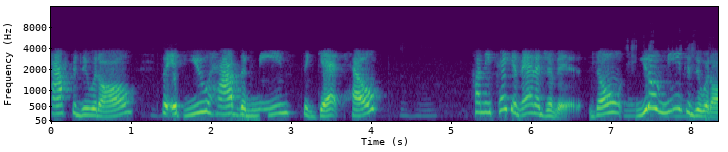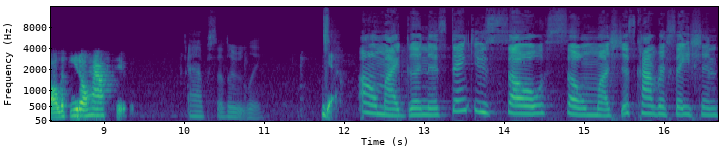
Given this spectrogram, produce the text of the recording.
have to do it all. So if you have the means to get help, mm-hmm. honey, take advantage of it. Don't you don't need to do it all if you don't have to. Absolutely. Yeah. Oh my goodness. Thank you so, so much. This conversation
